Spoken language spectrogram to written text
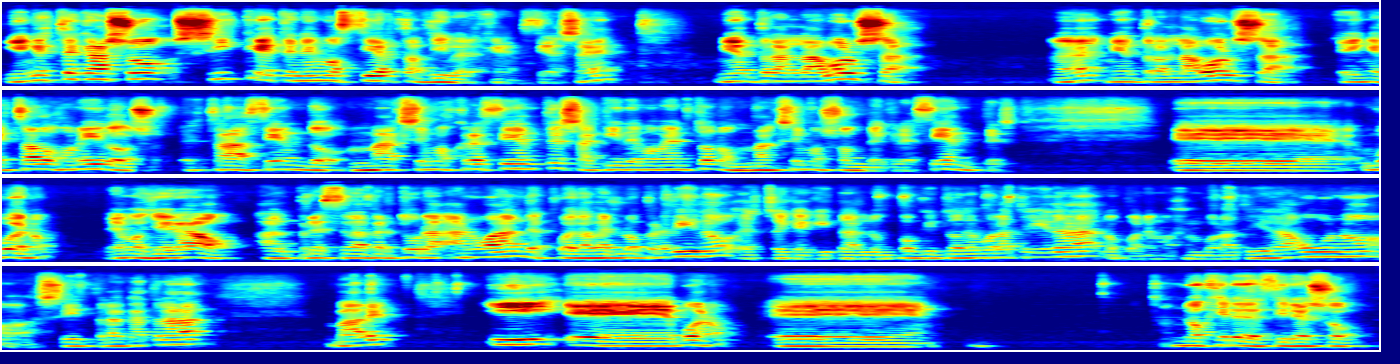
Y en este caso sí que tenemos ciertas divergencias. ¿eh? Mientras la bolsa, ¿eh? mientras la bolsa en Estados Unidos está haciendo máximos crecientes, aquí de momento los máximos son decrecientes. Eh, bueno, hemos llegado al precio de apertura anual después de haberlo perdido. Esto hay que quitarle un poquito de volatilidad, lo ponemos en volatilidad 1, así traca atrás, ¿vale? Y bueno, no quiere decir eso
